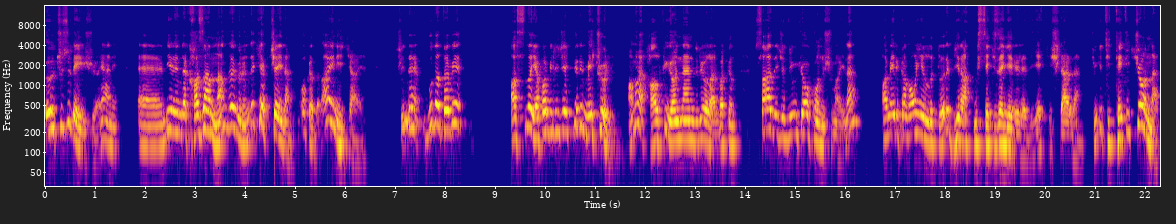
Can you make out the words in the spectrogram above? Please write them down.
Ölçüsü değişiyor. Yani e, birinde kazanla öbüründe kepçeyle. O kadar. Aynı hikaye. Şimdi bu da tabii aslında yapabilecekleri meçhul ama halkı yönlendiriyorlar. Bakın sadece dünkü o konuşmayla Amerikan 10 yıllıkları 1.68'e geriledi 70'lerden. Çünkü tetikçi onlar.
